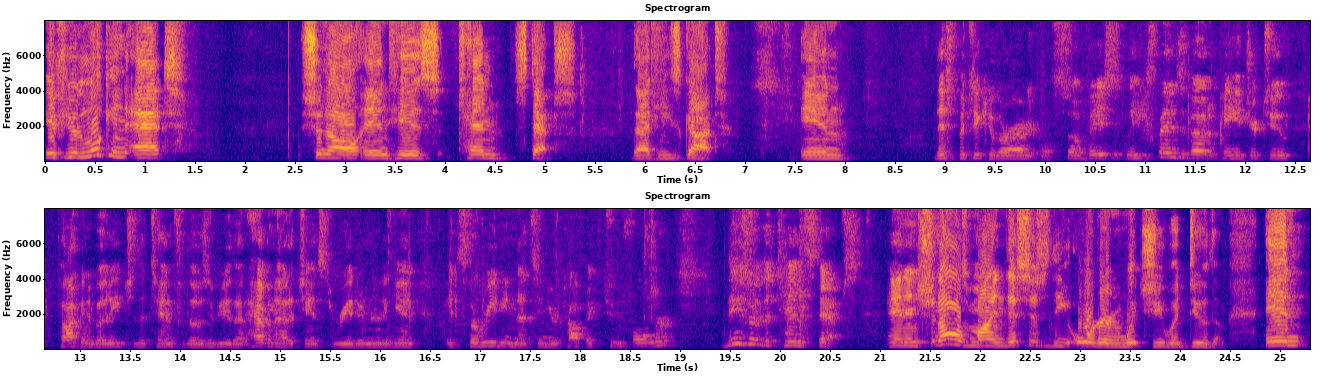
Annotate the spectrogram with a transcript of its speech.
if you're looking at Chenail and his 10 steps that he's got in this particular article. So basically, he spends about a page or two talking about each of the 10 for those of you that haven't had a chance to read it. And again, it's the reading that's in your topic 2 folder. These are the 10 steps. And in Chenail's mind, this is the order in which you would do them. And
